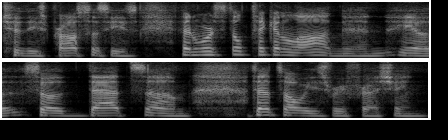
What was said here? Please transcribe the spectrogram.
to these processes. And we're still ticking along and you know so that's um, that's always refreshing.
